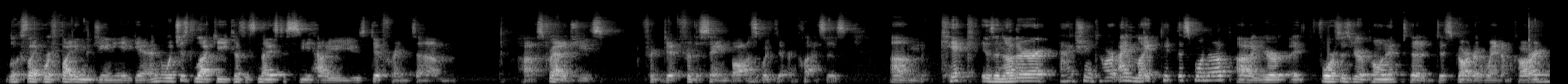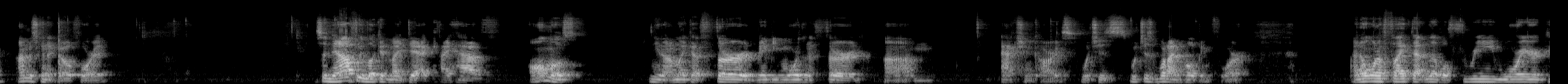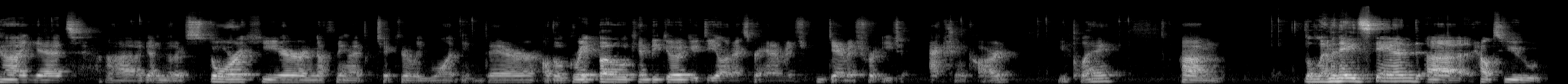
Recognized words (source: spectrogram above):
Looks like we're fighting the genie again, which is lucky because it's nice to see how you use different um, uh, strategies for, for the same boss with different classes. Um, kick is another action card. I might pick this one up. Uh, your, it forces your opponent to discard a random card. I'm just going to go for it. So now if we look at my deck, I have almost, you know, I'm like a third, maybe more than a third um, action cards, which is which is what I'm hoping for. I don't want to fight that level 3 warrior guy yet. Uh, I got another store here, nothing I particularly want in there. Although Great Bow can be good, you deal an extra damage, damage for each action card you play. Um, the Lemonade Stand uh, helps you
